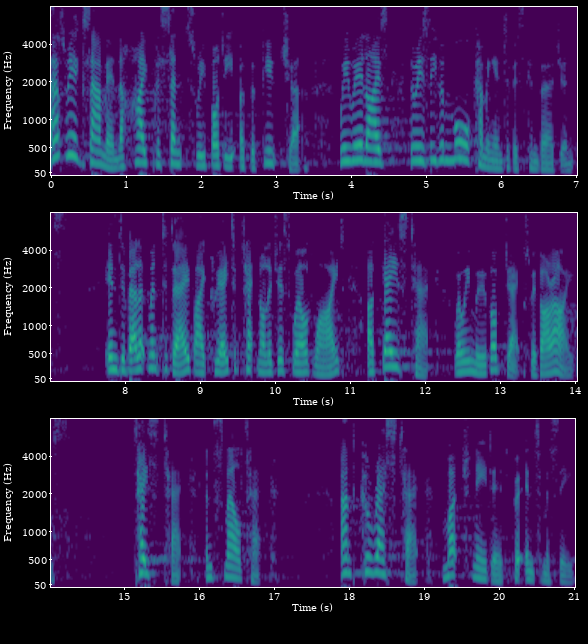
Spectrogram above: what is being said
as we examine the hypersensory body of the future, we realize there is even more coming into this convergence. In development today by creative technologists worldwide are gaze tech, where we move objects with our eyes, taste tech and smell tech, and caress tech, much needed for intimacy.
